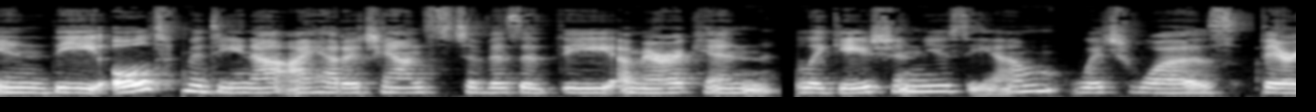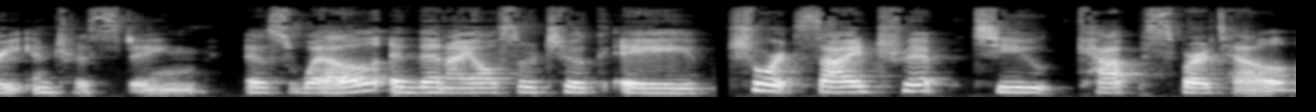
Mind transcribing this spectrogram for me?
in the old Medina, I had a chance to visit the American Legation Museum, which was very interesting as well. And then I also took a short side trip to Cap Spartel.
